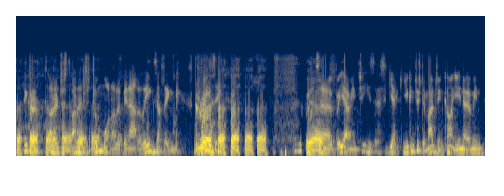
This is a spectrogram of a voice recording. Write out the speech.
I think I'd, I'd have just I'd have just done one. I'd have been out of the leagues. I think it's crazy. But Yeah. uh, but yeah, I mean, Jesus, yeah, you can just imagine, can't you? You know, I mean,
